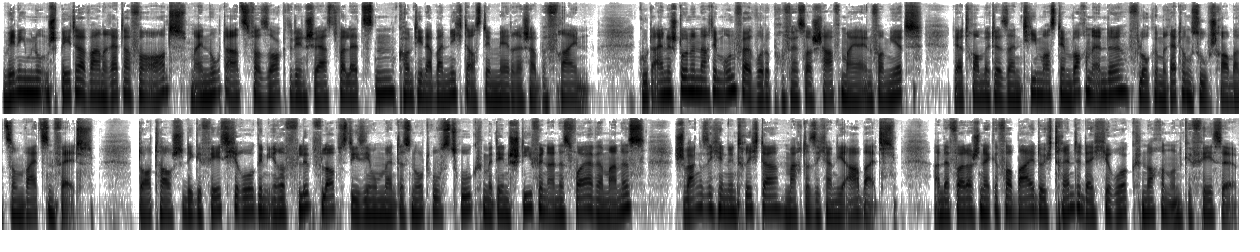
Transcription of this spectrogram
Wenige Minuten später waren Retter vor Ort. Ein Notarzt versorgte den Schwerstverletzten, konnte ihn aber nicht aus dem Mähdrescher befreien. Gut eine Stunde nach dem Unfall wurde Professor Schafmeier informiert. Der trommelte sein Team aus dem Wochenende, flog im Rettungshubschrauber zum Weizenfeld. Dort tauschte die Gefäßchirurgin ihre Flipflops, die sie im Moment des Notrufs trug, mit den Stiefeln eines Feuerwehrmannes, schwang sich in den Trichter, machte sich an die Arbeit. An der Förderschnecke vorbei durchtrennte der Chirurg Knochen und Gefäße.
